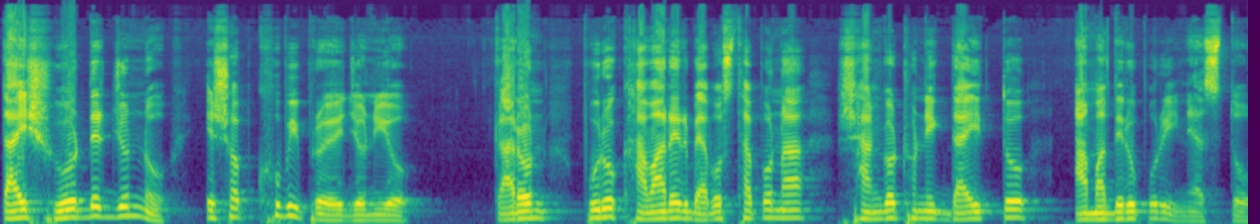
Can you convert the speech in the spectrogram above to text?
তাই শুয়োরদের জন্য এসব খুবই প্রয়োজনীয়। কারণ পুরো খামারের ব্যবস্থাপনা, সাংগঠনিক দায়িত্ব আমাদের উপরেই ন্যস্ত।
